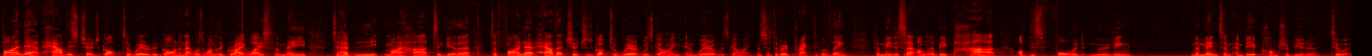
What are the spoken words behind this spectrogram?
find out how this church got to where it had gone. And that was one of the great ways for me to have knit my heart together to find out how that church has got to where it was going and where it was going. It was just a very practical thing for me to say, I'm going to be part of this forward moving momentum and be a contributor to it.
